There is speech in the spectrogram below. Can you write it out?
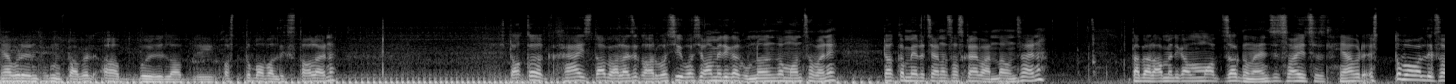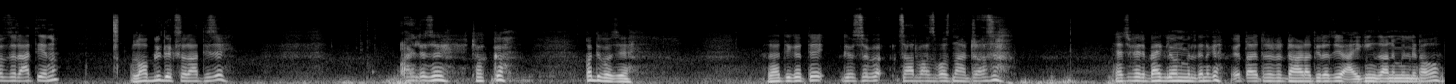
यहाँबाट हेर्नु सक्नुहुन्छ तपाईँले अब लभली कस्तो बबल देख्छ तल होइन टक्क खाइस तपाईँहरूलाई चाहिँ घर बसी बसी अमेरिका घुम्न मन छ भने टक्क मेरो च्यानल सब्सक्राइब हान्दा हुन्छ होइन तपाईँहरूलाई अमेरिकामा मजा घुमायो भने चाहिँ सही छ यहाँबाट यस्तो बबल देख्छ अझै राति होइन लभली देख्छ राति चाहिँ अहिले चाहिँ ठक्क कति बजे रातिको त्यही दिउँसोको चार पाँच बज्न आँटिरहेको छ यहाँ चाहिँ फेरि बाइक ल्याउनु मिल्दैन क्या यता यता डाँडातिर चाहिँ हाइकिङ जानु मिल्ने ठाउँ हो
